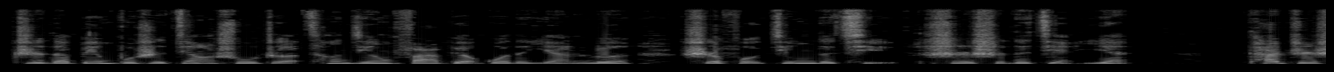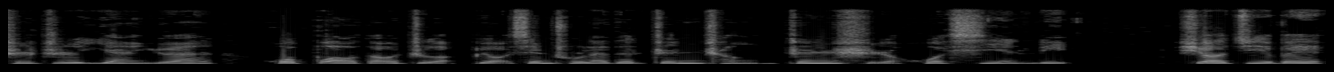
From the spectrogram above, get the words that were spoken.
指的并不是讲述者曾经发表过的言论是否经得起事实的检验，它只是指演员或报道者表现出来的真诚、真实或吸引力。需要具备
